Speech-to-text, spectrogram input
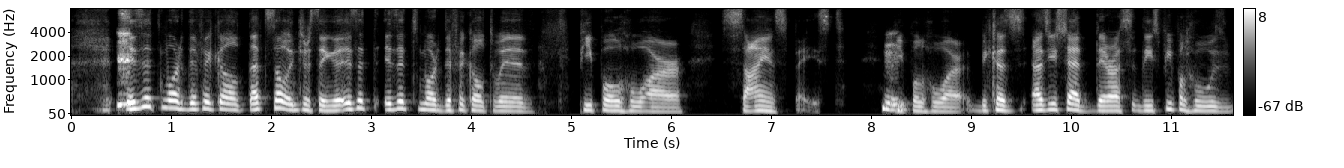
is it more difficult? That's so interesting. Is it is it more difficult with people who are science based? Hmm. People who are because, as you said, there are these people who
